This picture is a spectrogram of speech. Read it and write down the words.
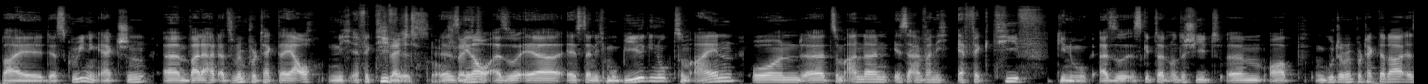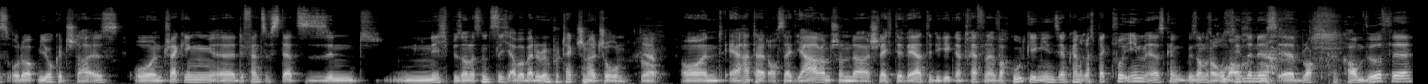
bei der Screening Action, ähm, weil er halt als Rim Protector ja auch nicht effektiv schlecht. ist. Ja, ist genau, also er, er ist da nicht mobil genug zum einen und äh, zum anderen ist er einfach nicht effektiv genug. Also es gibt da einen Unterschied, ähm, ob ein guter Rim Protector da ist oder ob ein Jokic da ist. Und Tracking äh, Defensive Stats sind nicht besonders nützlich, aber bei der Rim Protection halt schon. Ja. Und er hat halt auch seit Jahren schon da schlechte Werte. Die Gegner treffen einfach gut gegen ihn. Sie haben keinen Respekt vor ihm. Er ist kein besonders Warum großes Hindernis. Ja. Er blockt kaum Würfe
